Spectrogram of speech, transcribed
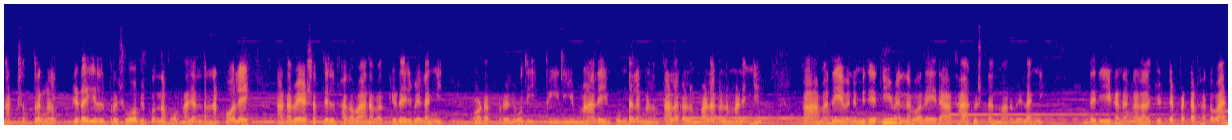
നക്ഷത്രങ്ങൾക്കിടയിൽ പ്രശോഭിക്കുന്ന പൂർണചന്ദ്രനെ പോലെ നടവേഷത്തിൽ ഭഗവാൻ അവർക്കിടയിൽ വിളങ്ങി. ഓടക്കുഴലൂതി പീലിയും മാലയും കുണ്ടലങ്ങളും തളകളും വളകളും അണിഞ്ഞ് കാമദേവനും രതിയും എന്ന പോലെ രാധാകൃഷ്ണന്മാർ വിളങ്ങി. സുന്ദരീകണങ്ങളാൽ ചുറ്റപ്പെട്ട ഭഗവാൻ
